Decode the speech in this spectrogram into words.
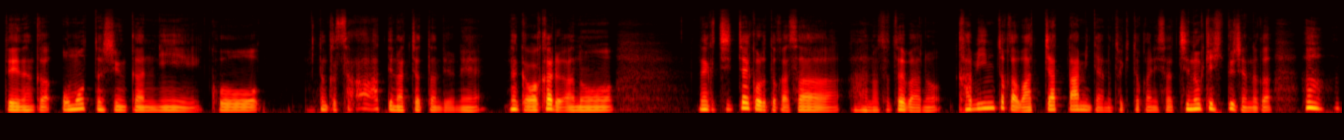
ってなんか思った瞬間にこうなんかさーってなっちゃったんだよね。なんかわかる？あのなんかちっちゃい頃とかさあの例えばあの花瓶とか割っちゃったみたいな時とかにさ血の気引くじゃん。なんかあっっ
